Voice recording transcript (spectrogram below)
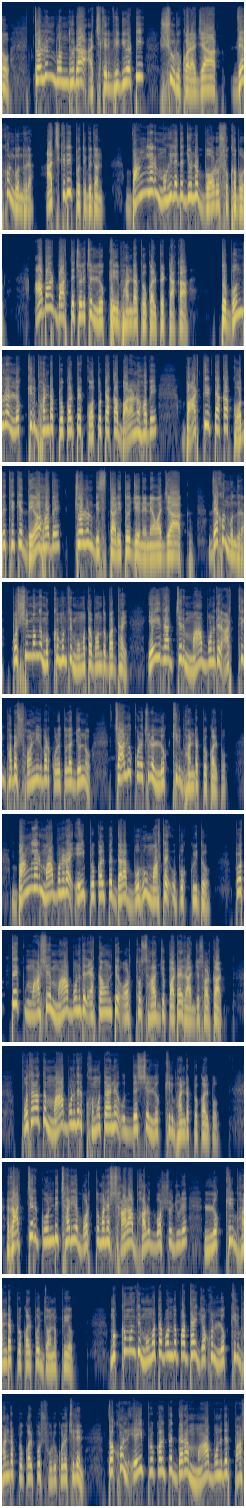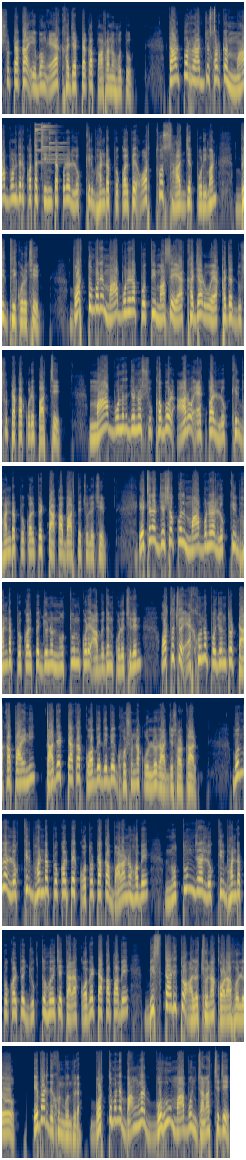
চলুন বন্ধুরা, আজকের ভিডিওটি শুরু করা যাক। দেখুন বন্ধুরা, আজকের এই প্রতিবেদন, বাংলার মহিলাদের জন্য বড় সুখবর। আবার বাড়তে চলেছে লক্ষ্মীর ভাণ্ডার প্রকল্পের টাকা। তো বন্ধুরা, লক্ষ্মীর ভাণ্ডার প্রকল্পের কত টাকা বাড়ানো হবে? বাড়তি টাকা কবে থেকে দেওয়া হবে? চলুন বিস্তারিত জেনে নেওয়া যাক। দেখুন বন্ধুরা পশ্চিমবঙ্গে মুখ্যমন্ত্রী মমতা বন্দ্যোপাধ্যায় এই রাজ্যের মা বোনদের আর্থিকভাবে স্বনির্ভর করে তোলার জন্য চালু করেছিল লক্ষ্মীর ভাণ্ডার প্রকল্প। বাংলার মা বোনেরা এই প্রকল্পের দ্বারা বহু মাত্রায় উপকৃত। প্রত্যেক মাসে মা বোনদের অ্যাকাউন্টে অর্থ সাহায্য পাঠায় রাজ্য সরকার। প্রধানত মা বোনদের ক্ষমতায়নের উদ্দেশ্যে লক্ষ্মীর ভাণ্ডার প্রকল্প। রাজ্যের গণ্ডি ছাড়িয়ে বর্তমানে সারা ভারতবর্ষ জুড়ে লক্ষ্মীর ভাণ্ডার প্রকল্প জনপ্রিয়। মুখ্যমন্ত্রী মমতা বন্দ্যোপাধ্যায় যখন লক্ষ্মীর ভাণ্ডার প্রকল্প শুরু করেছিলেন, তখন এই প্রকল্পের দ্বারা মা বোনেদের পাঁচশো টাকা এবং এক হাজার টাকা পাঠানো হতো। তারপর রাজ্য সরকার মা বোনদের কথা চিন্তা করে লক্ষ্মীর ভাণ্ডার প্রকল্পের অর্থ সাহায্যের পরিমাণ বৃদ্ধি করেছে। বর্তমানে মা বোনেরা প্রতি মাসে এক হাজার ও এক হাজার দুশো টাকা করে পাচ্ছে। মা বোনদের জন্য সুখবর, আরও একবার লক্ষ্মীর ভাণ্ডার প্রকল্পের টাকা বাড়তে চলেছে। এছাড়া যে সকল মা বোনেরা লক্ষ্মীর ভাণ্ডার প্রকল্পের জন্য নতুন করে আবেদন করেছিলেন, অথচ এখনও পর্যন্ত টাকা পায়নি, তাদের টাকা কবে দেবে ঘোষণা করল রাজ্য সরকার। বন্ধুরা, লক্ষ্মীর ভাণ্ডার প্রকল্পে কত টাকা বাড়ানো হবে? নতুন যারা লক্ষ্মীর ভাণ্ডার প্রকল্পে যুক্ত হয়েছে, তারা কবে টাকা পাবে? বিস্তারিত আলোচনা করা হলো। এবার দেখুন বন্ধুরা, বর্তমানে বাংলার বহু মা বোন জানাচ্ছে যে,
